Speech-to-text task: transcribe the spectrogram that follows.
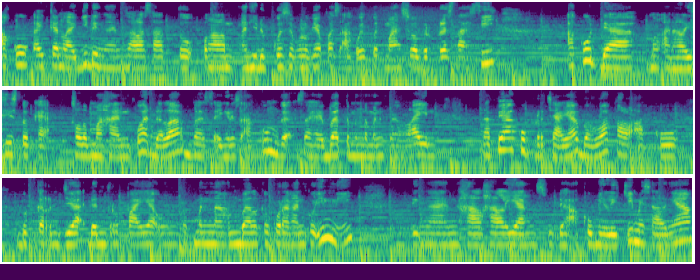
aku kaitkan lagi dengan salah satu pengalaman hidupku sebelumnya pas aku ikut mahasiswa berprestasi aku udah menganalisis tuh kayak kelemahanku adalah bahasa Inggris aku nggak sehebat teman-temanku yang lain tapi aku percaya bahwa kalau aku bekerja dan berupaya untuk menambal kekuranganku ini dengan hal-hal yang sudah aku miliki. Misalnya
